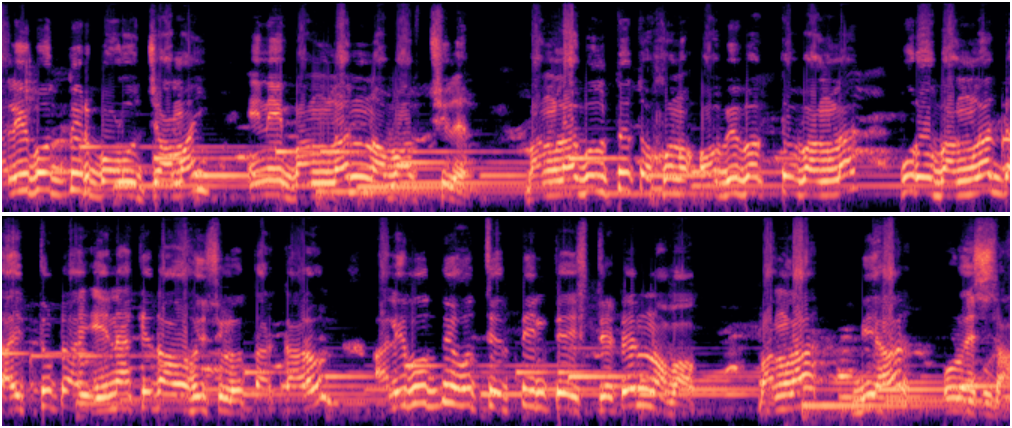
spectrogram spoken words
আলিবর্দির বড় জামাই, ইনি বাংলার নবাব ছিলেন। বাংলা বলতে তখন অবিভক্ত বাংলা, পুরো বাংলার দায়িত্বটা এনাকে দেওয়া হয়েছিল। তার কারণ আলিবর্দি হচ্ছে তিনটে স্টেটের নবাব, বাংলা, বিহার উড়িষ্যা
